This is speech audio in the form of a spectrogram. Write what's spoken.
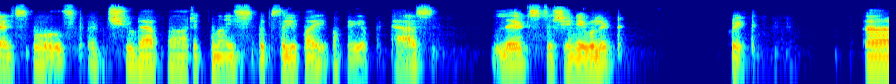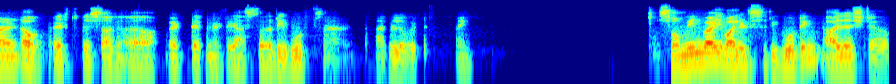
Xposed. It should have uh, recognized Pixelify. Okay, yep, it has. Let's just enable it. Great. And oh, it is uh, uh, it definitely has for reboots, and I believe it. Fine. So meanwhile, while it's rebooting, I just uh,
